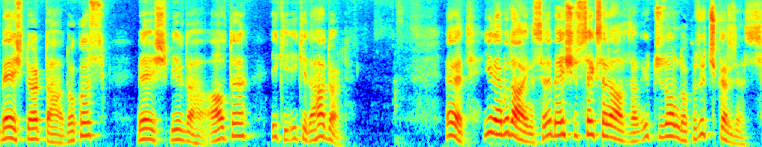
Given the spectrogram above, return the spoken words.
5, 4 daha 9. 5, 1 daha 6. 2, 2 daha 4. Evet yine bu da aynısı. 586'dan 319'u çıkaracağız.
